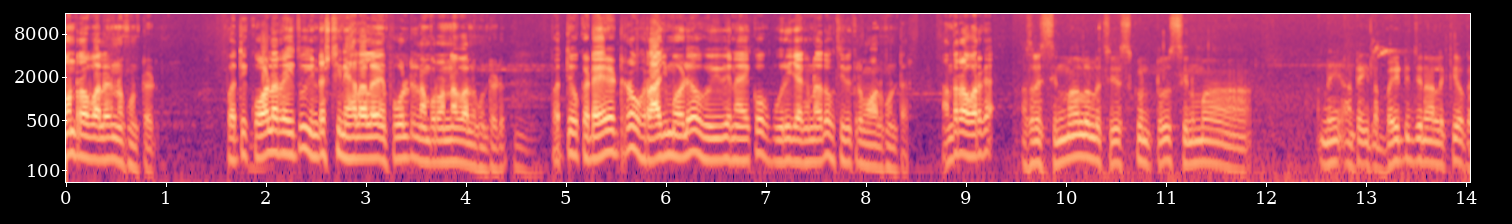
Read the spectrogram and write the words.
ఓనర్ అవ్వాలని అనుకుంటాడు. ప్రతి కోళ్ళ రైతు ఇండస్ట్రీని వెళ్ళాలని పోల్ట్రీ నెంబర్ వన్ అవ్వాలనుకుంటాడు ప్రతి ఒక్క డైరెక్టర్ ఒక రాజమౌళి ఒక వివి నాయక్ ఒక పూరి జగన్నాథ్ ఒక త్రివిక్రమ్ అనుకుంటారు. అందరూ అవరుగా అసలు సినిమాలలో చేసుకుంటూ సినిమాని అంటే ఇట్లా బయటి జనాలకి ఒక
